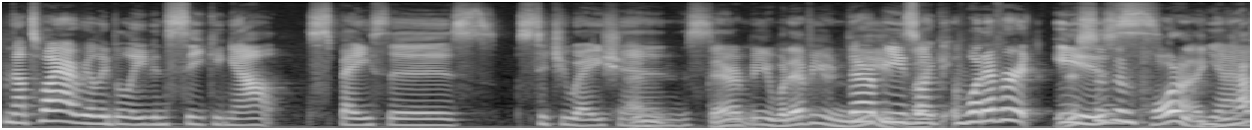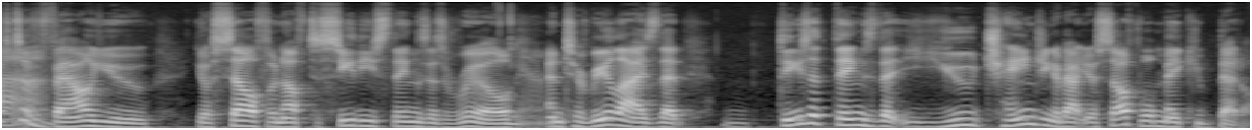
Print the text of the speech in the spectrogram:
and that's why i really believe in seeking out spaces And situations therapy, whatever you need. Therapy is like, whatever it is this is important. Like, You have to value yourself enough to see these things as real Yeah. and to realize that these are things that you changing about yourself will make you better.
